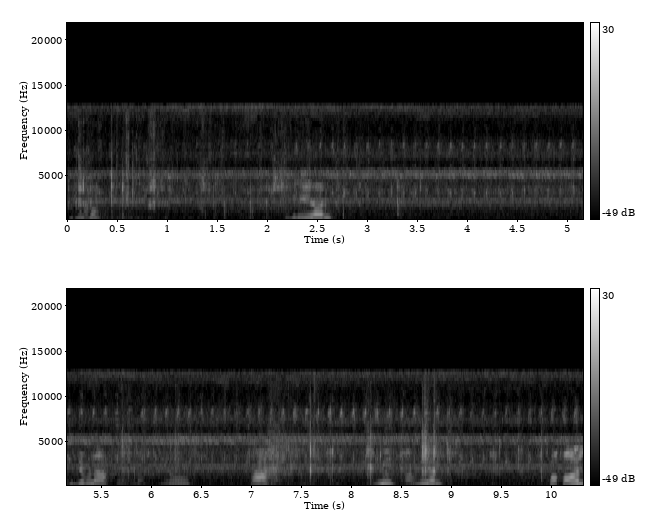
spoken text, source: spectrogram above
sige ba? Sige yan. Sige mo na. Oo. Ha? Hmm, ayan. Kuha, Paul.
